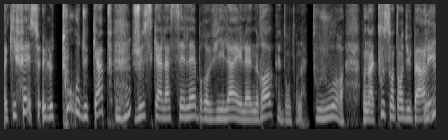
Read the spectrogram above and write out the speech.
euh, qui fait ce- le tour du Cap Mhm. jusqu'à la célèbre villa Hélène Rock, dont on a toujours, on a tous entendu parler. Mhm.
